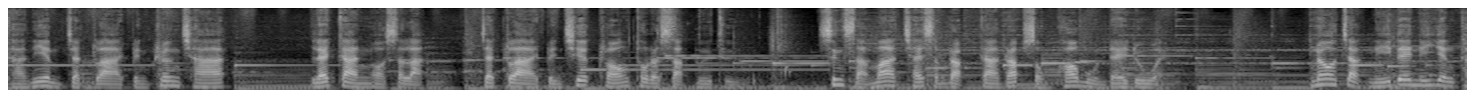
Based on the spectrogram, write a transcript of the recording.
เทเนียมจะกลายเป็นเครื่องชาร์จ และการงอสลักจะกลายเป็นเชือกคล้องโทรศัพท์มือถือ ซึ่งสามารถใช้สำหรับการรับส่งข้อมูลได้ด้วย นอกจากนี้ได้นี้ยังท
